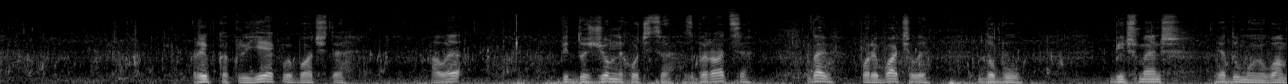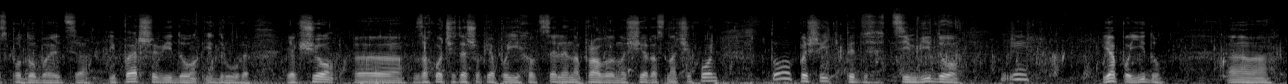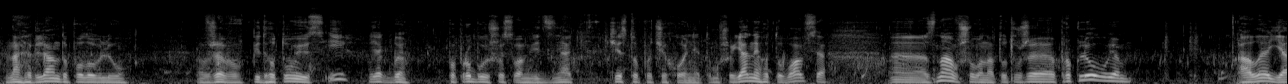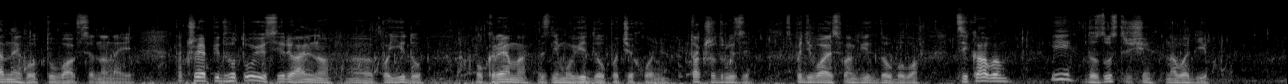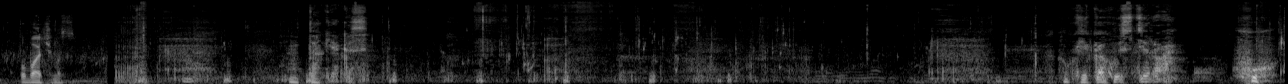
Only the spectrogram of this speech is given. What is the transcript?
Рибка клює, як ви бачите, але під дощом не хочеться збиратися. Дай порибачили добу. Більш-менш, я думаю, вам сподобається і перше відео, і друге. Якщо е, захочете, щоб я поїхав целенаправленно ще раз на Чехонь, то пишіть під цим відео і я поїду е, на гірлянду половлю, вже підготуюсь і якби попробую щось вам відзняти чисто по Чехоні. Тому що я не готувався, е, знав, що вона тут вже прокльовує але я не готувався на неї. Так що я підготуюсь і реально е, поїду окремо, зніму відео по чехоні. Так що, друзі, сподіваюсь, вам відео було цікавим і до зустрічі на воді. Побачимось. Так якось. Ох, яка густіра. Фух.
